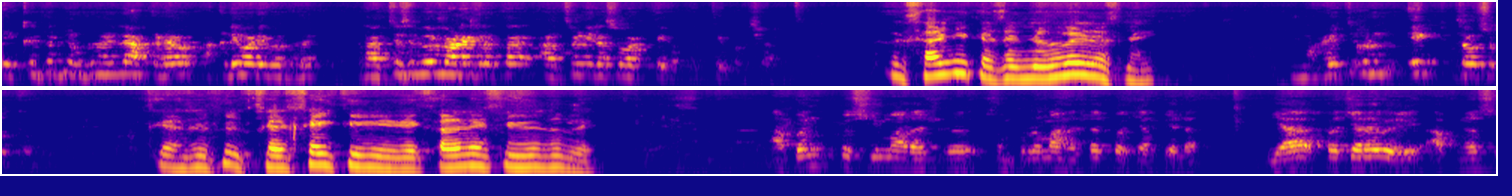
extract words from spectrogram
एकत्र निवडून आकड्या आकडेवारीबद्दल राज्यसभेवर जाण्याकरता अडचण येईल असं वाटते का प्रत्येक पक्षाला? साहजिकच आहे नव्वदच नाही. महायुतीकडून एक जाऊ शकतो. ते आता चर्चाही केली नाही कालच निवडणूक आहे आपण पश्चिम महाराष्ट्र संपूर्ण महाराष्ट्रात प्रचार केला. या प्रचारावेळी आपणास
